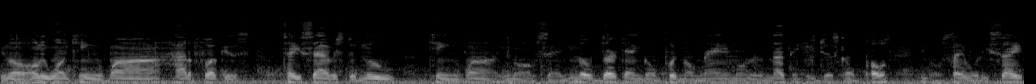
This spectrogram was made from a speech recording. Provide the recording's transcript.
you know, only one King Von. How the fuck is Tay Savage the new King Von, you know what I'm saying? You know Durk ain't gonna put no name on it or nothing. He's just gonna post. He gonna say what he say.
